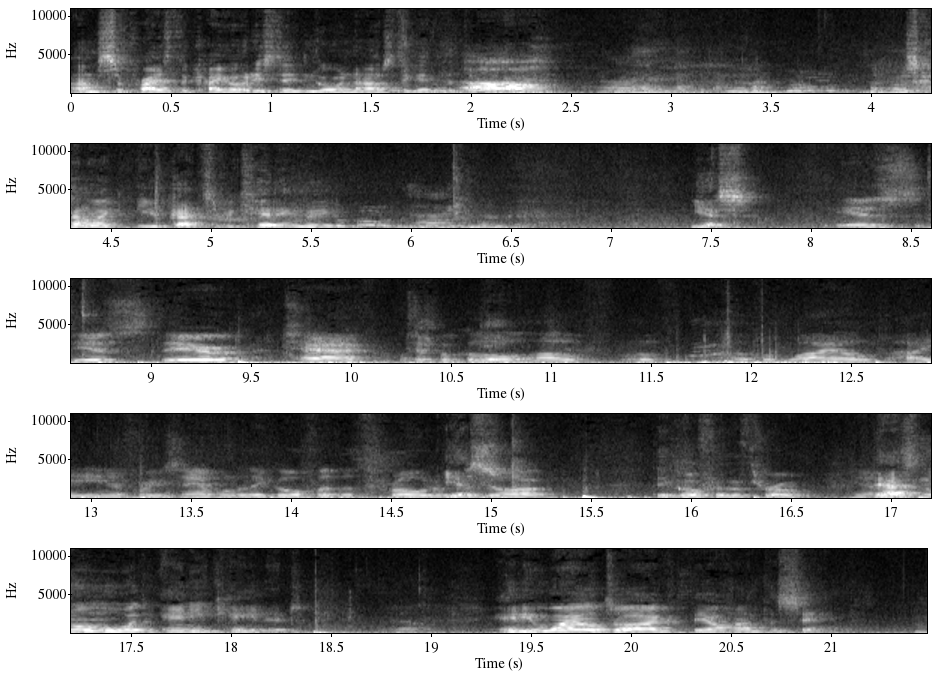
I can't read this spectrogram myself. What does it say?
I'm surprised the coyotes didn't go in the house to get the door. Oh, I was kind of like, you've got to be kidding me. Yes. Is, is their attack typical of, of, of a wild hyena, for example? Do they go for the throat of Yes. the dog? They go for the throat. Yeah. That's normal with any canid. Yeah. Any wild dog, they all hunt the same. Mhm.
